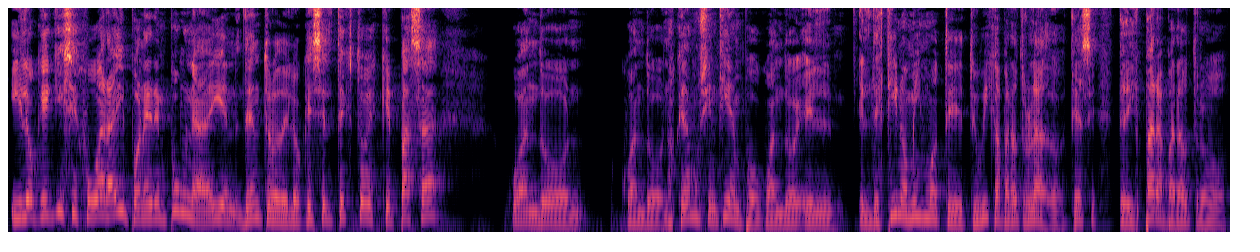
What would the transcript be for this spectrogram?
Y lo que quise jugar ahí, poner en pugna ahí en- dentro de lo que es el texto, es qué pasa cuando, cuando nos quedamos sin tiempo, cuando el, el destino mismo te, te ubica para otro lado, te, hace, te dispara para otro,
